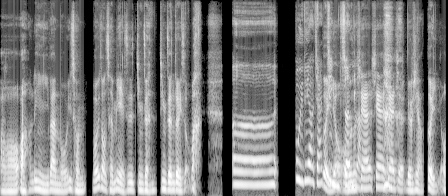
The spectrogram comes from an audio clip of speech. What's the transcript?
哦哦，另一半某一种某一种层面也是竞争竞争对手嘛？呃。不一定要加竞争了。现在现在现在就流行讲队友，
